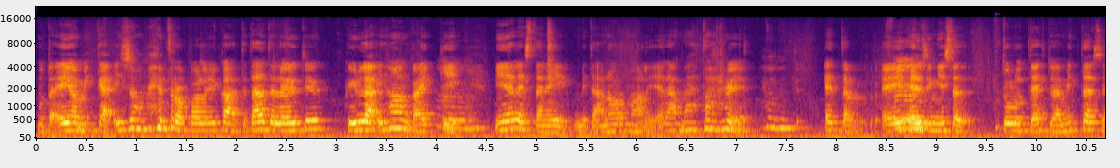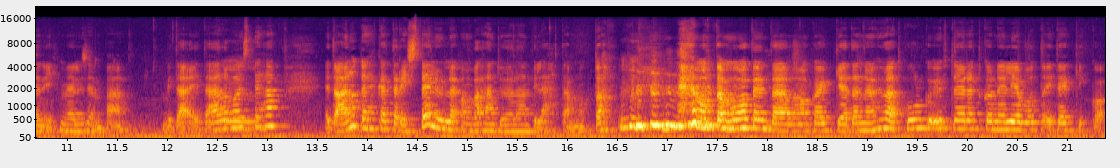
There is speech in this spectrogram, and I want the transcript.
mutta ei ole mikään iso metropoliika, että täältä löytyy kyllä ihan kaikki mm. mielestäni, mitä normaali elämää tarvii. Että ei Mm. Helsingissä tullut tehtyä mitään sen ihmeellisempää, mitä ei täällä Mm. voisi tehdä. Että ainut ehkä, että risteilylle on vähän työlämpi lähteä, mutta, mutta muuten täällä on kaikkia. Tänne on hyvät kulkuyhteydet, kun neljä vuotta itsekin, kun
